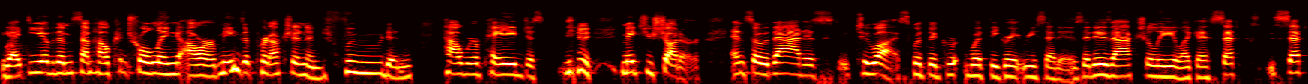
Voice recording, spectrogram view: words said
The wow. idea of them somehow controlling our means of production and food and how we're paid just makes you shudder. And so that is to us what the what the Great Reset is. It is actually like a set set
